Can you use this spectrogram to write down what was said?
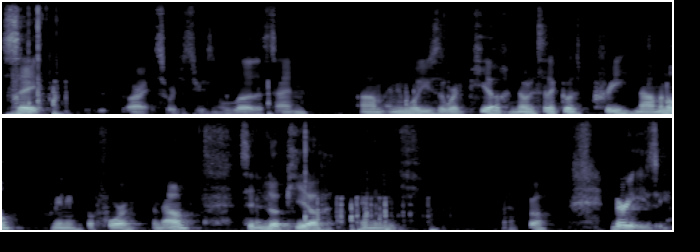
Say, all right, so we're just using le this time. Um, and we'll use the word pire. Notice that it goes pre-nominal, meaning before the noun. C'est le pire ennemi. Very easy.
